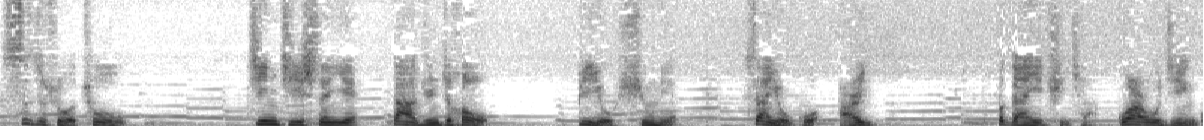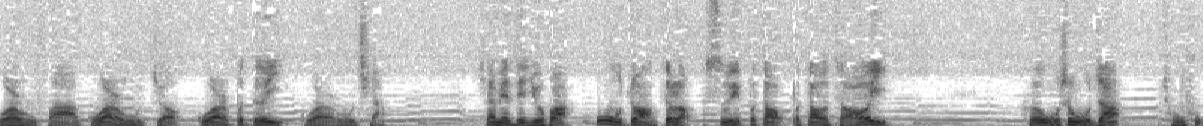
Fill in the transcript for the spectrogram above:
师之所处，荆棘生焉。大军之后，必有凶年。善有国而已，不敢以取强。国而勿矜，国而勿伐，国而勿骄，国而不得已，国而勿强。下面这句话：物壮则老，是谓不道。不道早已。和五十五章重复。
